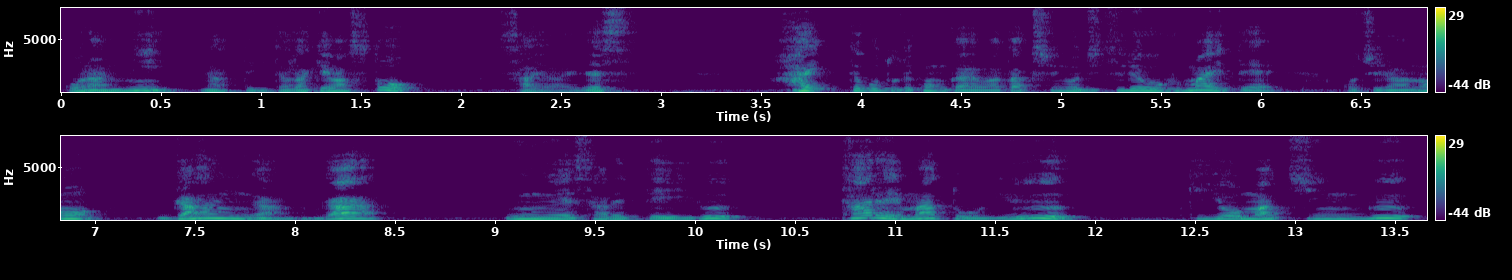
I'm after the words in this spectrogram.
ご覧になっていただけますと幸いです。はい。ということで今回私の実例を踏まえて、こちらのガンガンが運営されているタレマという企業マッチング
